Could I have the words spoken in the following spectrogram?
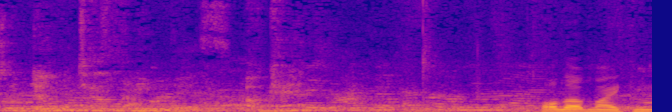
so don't tell anyone, okay? Hold up, Mikey.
